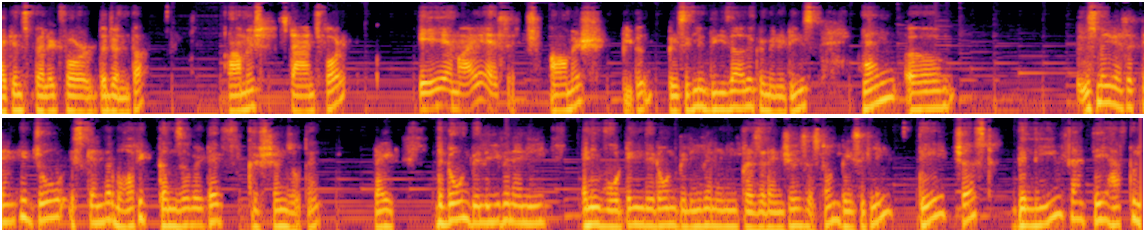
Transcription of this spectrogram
I can spell it for the जनता Amish stands for A M I S H Amish people basically these are the communities and um, इसमें कह सकते हैं कि जो इसके अंदर बहुत ही कंजर्वेटिव क्रिश्चियंस होते हैं right they don't believe in any any voting they don't believe in any presidential system basically they just believe that they have to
